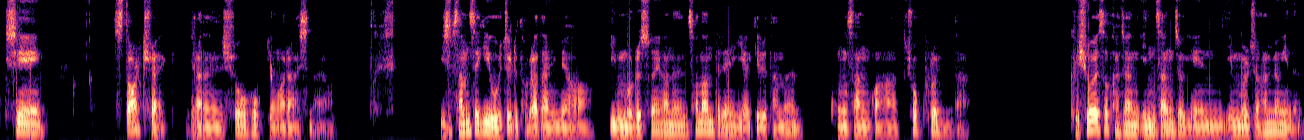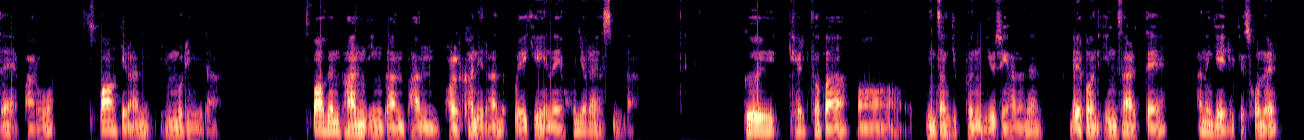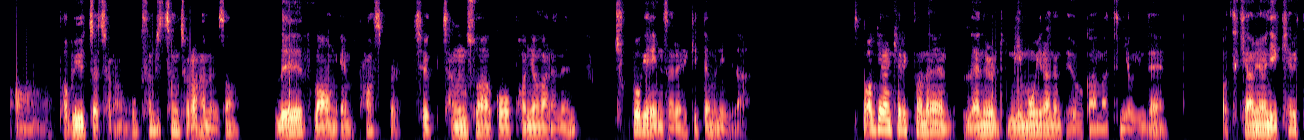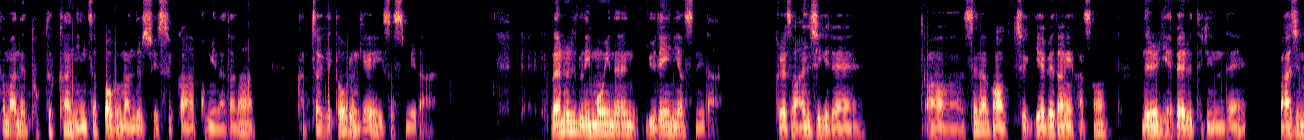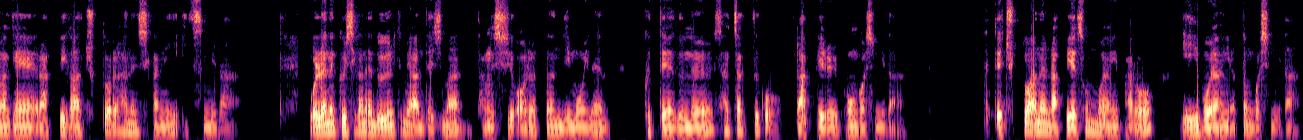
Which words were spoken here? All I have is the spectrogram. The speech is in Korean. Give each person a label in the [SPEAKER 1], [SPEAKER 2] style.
[SPEAKER 1] 혹시 Star Trek이라는 쇼 혹 영화를 아시나요? 23세기 우주를 돌아다니며 임무를 수행하는 선원들의 이야기를 담은 공상과학 쇼 프로입니다. 그 쇼에서 가장 인상적인 인물 중 한 명이 있는데 바로 스팍이란 인물입니다. 스팍은 반 인간 반 벌칸이란 외계인의 혼혈아였습니다. 그 캐릭터가 어, 인상 깊은 이유 중에 하나는 매번 인사할 때 하는 게 이렇게 손을 어, W자처럼 혹 삼지창처럼 하면서 live long and prosper, 즉 장수하고 번영하라는 축복의 인사를 했기 때문입니다. 스팍이란 캐릭터는 레너드 니모이라는 배우가 맡은 역인데 어떻게 하면 이 캐릭터만의 독특한 인사법을 만들 수 있을까 고민하다가 갑자기 떠오른 게 있었습니다. 레너드 니모이는 유대인이었습니다. 그래서 안식일에 어, 시나고그, 즉 예배당에 가서 늘 예배를 드리는데 마지막에 랍비가 축도를 하는 시간이 있습니다. 원래는 그 시간에 눈을 뜨면 안 되지만 당시 어렸던 니모이는 그때 눈을 살짝 뜨고 랍비를 본 것입니다. 그때 축도하는 랍비의 손 모양이 바로 이 모양이었던 것입니다.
